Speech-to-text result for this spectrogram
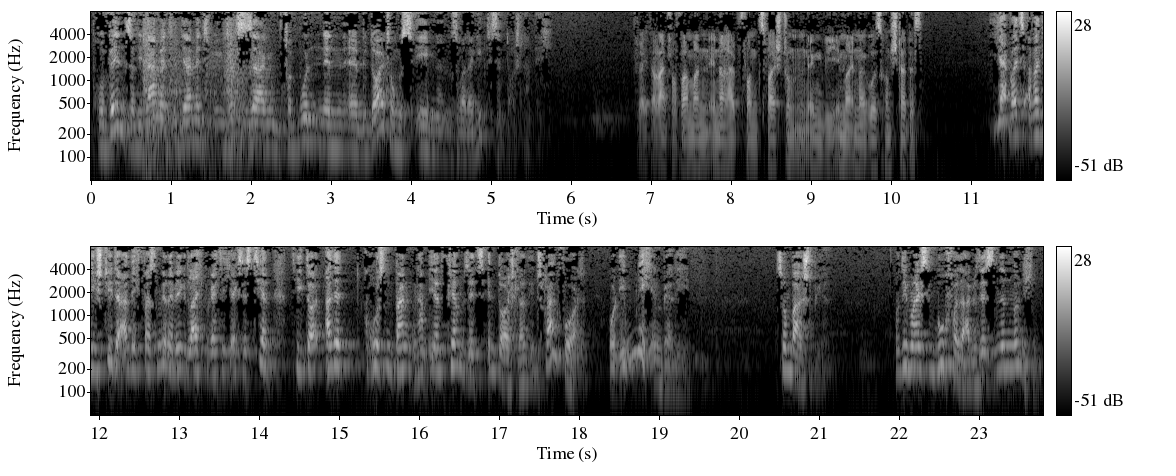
Provinz und die damit, die damit sozusagen verbundenen äh, Bedeutungsebenen und so weiter gibt es in Deutschland. Vielleicht auch einfach, weil man innerhalb von zwei Stunden irgendwie immer in einer größeren Stadt ist. Ja, weil aber die Städte eigentlich fast mehr oder weniger gleichberechtigt existieren. Die, alle großen Banken haben ihren Firmensitz in Deutschland, in Frankfurt und eben nicht in Berlin. Zum Beispiel. Und die meisten Buchverlage sitzen in München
